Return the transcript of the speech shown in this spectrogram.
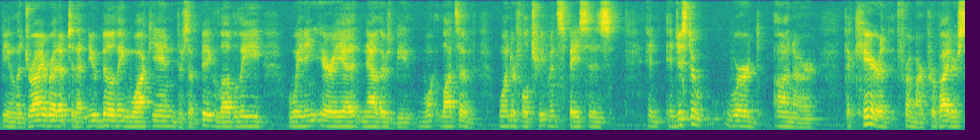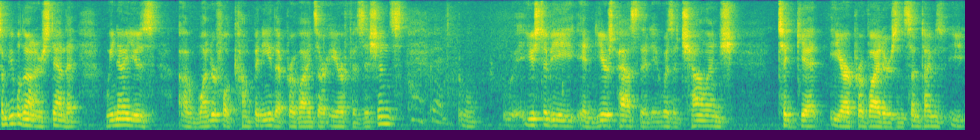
being able to drive right up to that new building, walk in. There's a big, lovely waiting area. Now there's be lots of wonderful treatment spaces. And, and just a word on our the care from our providers. Some people don't understand that we now use a wonderful company that provides our ER physicians Oh, it used to be in years past that it was a challenge to get ER providers, and sometimes you,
